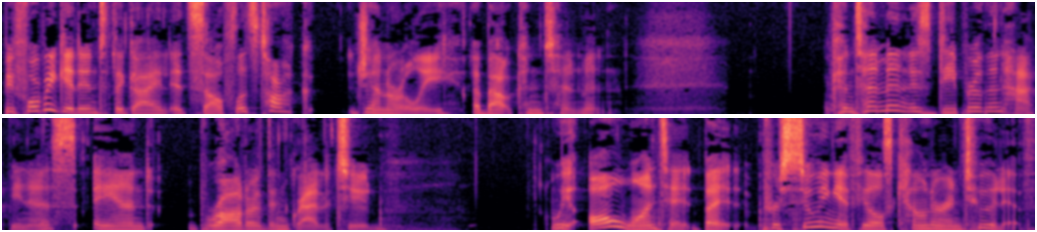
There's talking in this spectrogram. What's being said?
before we get into the guide itself, let's talk generally about contentment. Contentment is deeper than happiness and broader than gratitude. We all want it, but pursuing it feels counterintuitive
